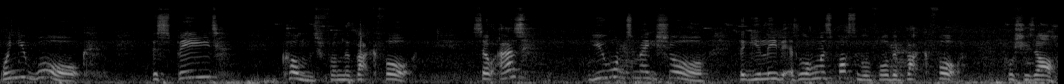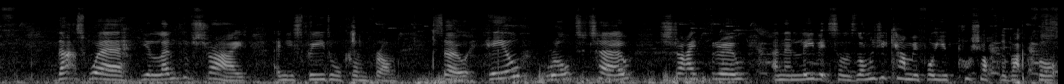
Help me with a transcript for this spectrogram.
When you walk, the speed comes from the back foot. So as you want to make sure that you leave it as long as possible before the back foot pushes off. That's where your length of stride and your speed will come from. So heel, roll to toe, stride through and then leave it so as long as you can before you push off the back foot.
